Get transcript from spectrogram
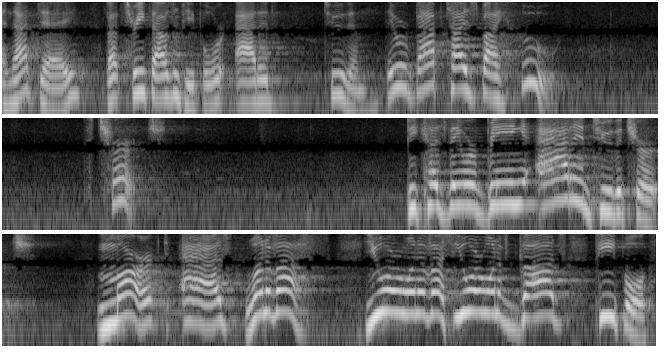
And that day, about 3,000 people were added to them. They were baptized by who? The church. Because they were being added to the church, marked as one of us. You are one of us. You are one of God's people.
